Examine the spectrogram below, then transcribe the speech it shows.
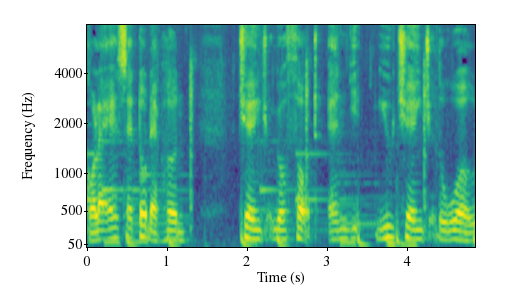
có lẽ sẽ tốt đẹp hơn. Change your thought and you change the world.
